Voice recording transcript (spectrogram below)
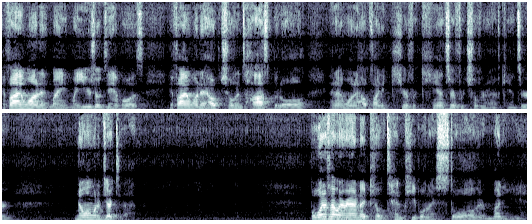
if I wanted my my usual example is if I want to help Children's Hospital and I want to help find a cure for cancer for children who have cancer, no one would object to that. But what if I went around and I killed 10 people and I stole all their money?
